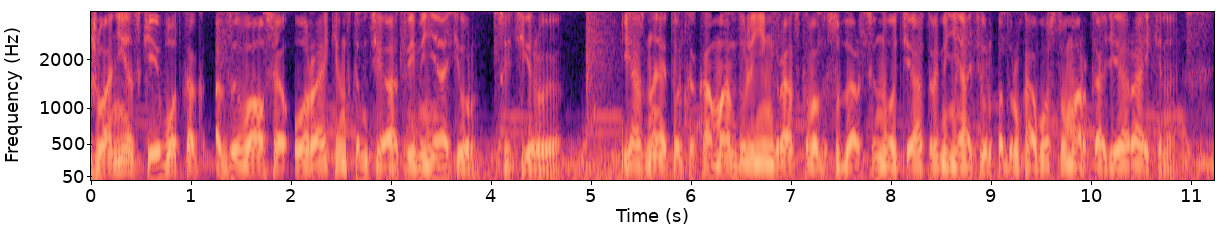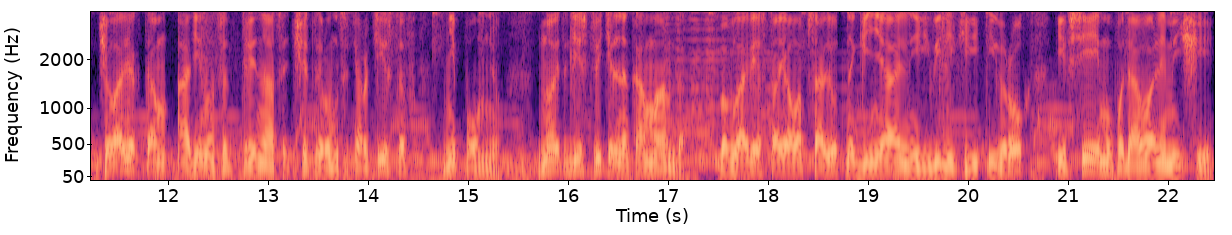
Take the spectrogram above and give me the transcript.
Жванецкий вот как отзывался о Райкинском театре миниатюр. Цитирую. Я знаю только команду Ленинградского государственного театра миниатюр под руководством Аркадия Райкина. Человек там 11, 13, 14 артистов, не помню. Но это действительно команда. Во главе стоял абсолютно гениальный великий игрок, и все ему подавали мячи,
